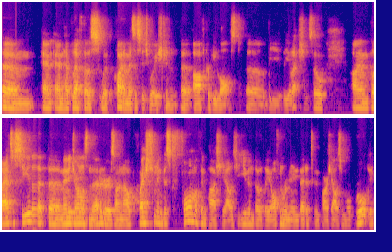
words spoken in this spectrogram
um, and, and have left us with quite a messy situation uh, after he lost uh, the, the election. So I am glad to see that uh, many journalists and editors are now questioning this form of impartiality, even though they often remain wedded to impartiality more broadly.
